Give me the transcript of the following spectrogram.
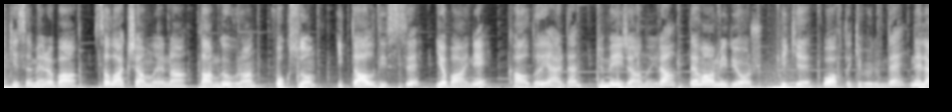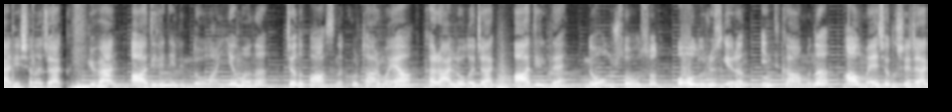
Herkese merhaba. Salı akşamlarına damga vuran Fox'un iddialı dizisi Yabani kaldığı yerden tüm heyecanıyla devam ediyor. Peki bu haftaki bölümde neler yaşanacak? Güven Adil'in elinde olan Yaman'ı canı pahasına kurtarmaya kararlı olacak. Adil de ne olursa olsun oğlu Rüzgar'ın intikamını almaya çalışacak.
